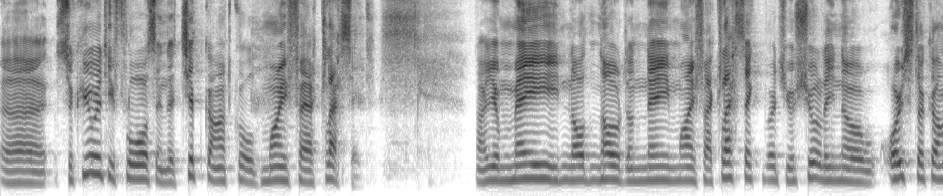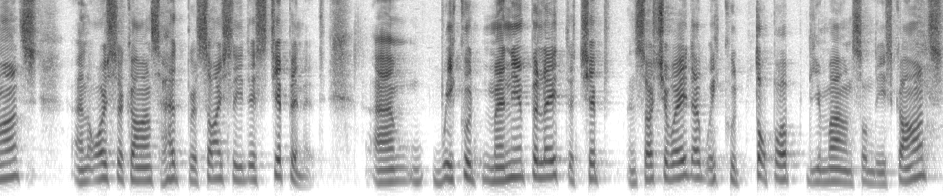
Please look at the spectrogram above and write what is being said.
uh, security flaws in the chip card called MIFARE Classic. Now, you may not know the name MIFARE Classic, but you surely know Oyster cards, and Oyster cards had precisely this chip in it. Um, we could manipulate the chip in such a way that we could top up the amounts on these cards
